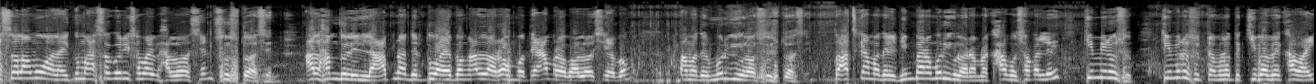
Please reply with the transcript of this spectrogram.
আসসালামু আলাইকুম, আশা করি সবাই ভালো আছেন, সুস্থ আছেন। আলহামদুলিল্লাহ, আপনাদের দোয়া এবং আল্লাহ রহমতে আমরা ভালো আছি এবং আমাদের মুরগিগুলো সুস্থ আছে। তো আজকে আমাদের এই ডিম পাড়া মুরগিগুলো আমরা খাব সকালে কিমির ওষুধ। কিমির ওষুধটা মূলত কীভাবে খাওয়াই,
